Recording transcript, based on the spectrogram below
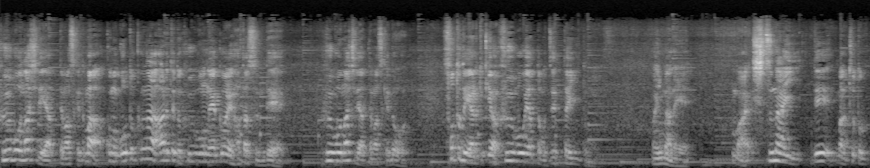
風防なしでやってますけどまあこの五徳がある程度風防の役割を果たすんで風防なしでやってますけど外でやるときは風防をやった方が絶対いいと思う、まあ、今ねまあ室内で、まあ、ちょっと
